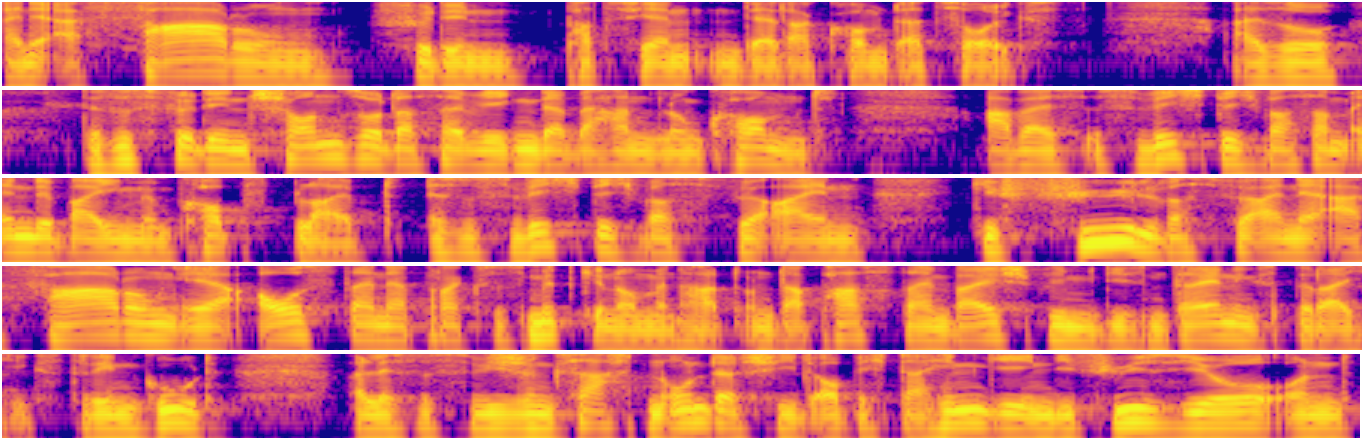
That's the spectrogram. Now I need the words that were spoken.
eine Erfahrung für den Patienten, der da kommt, erzeugst. Also das ist für den schon so, dass er wegen der Behandlung kommt. Aber es ist wichtig, was am Ende bei ihm im Kopf bleibt. Es ist wichtig, was für ein Gefühl, was für eine Erfahrung er aus deiner Praxis mitgenommen hat. Und da passt dein Beispiel mit diesem Trainingsbereich extrem gut, weil es ist, wie schon gesagt, ein Unterschied, ob ich da hingehe in die Physio und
